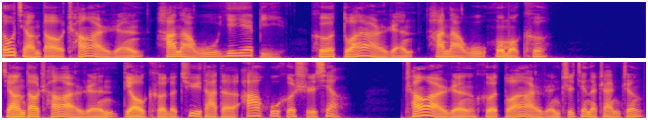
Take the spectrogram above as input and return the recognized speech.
都讲到长耳人哈纳乌耶耶比和短耳人哈纳乌默默科，讲到长耳人雕刻了巨大的阿胡河石像。长耳人和短耳人之间的战争，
